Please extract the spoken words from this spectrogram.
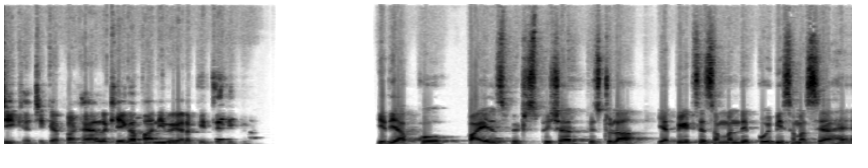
ठीक है ठीक है अपना ख्याल रखिएगा पानी वगैरह पीते रहिए। यदि आपको पाइल्स फिशर फिस्टुला या पेट से संबंधित कोई भी समस्या है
